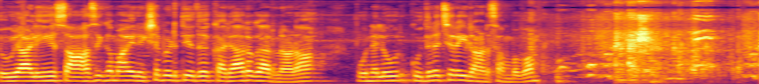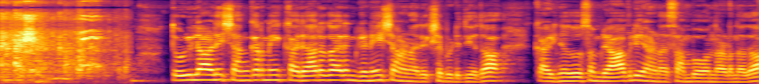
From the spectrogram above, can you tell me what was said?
തൊഴിലാളിയെ സാഹസികമായി രക്ഷപ്പെടുത്തിയത് കരാറുകാരനാണ്. പുനലൂർ കുതിരച്ചിറയിലാണ് സംഭവം. തൊഴിലാളി ശങ്കറിനെ കരാറുകാരൻ ഗണേശാണ് രക്ഷപ്പെടുത്തിയത്. കഴിഞ്ഞ ദിവസം രാവിലെയാണ് സംഭവം നടന്നത്.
